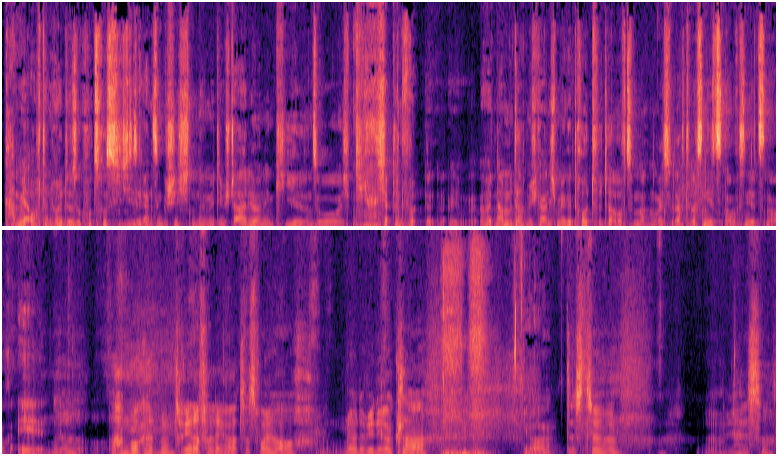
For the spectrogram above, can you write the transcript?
Kam ja auch dann heute so kurzfristig diese ganzen Geschichten, ne? Mit dem Stadion in Kiel und so. Ich, ich habe dann äh, heute Nachmittag mich gar nicht mehr getraut, Twitter aufzumachen, weil ich so dachte, was ist denn jetzt noch? Was ist denn jetzt noch? Ey, ne. Hamburg hat mit dem Trainer verlängert. Das war ja auch mehr oder weniger klar, ja, dass der, äh, wie heißt er?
